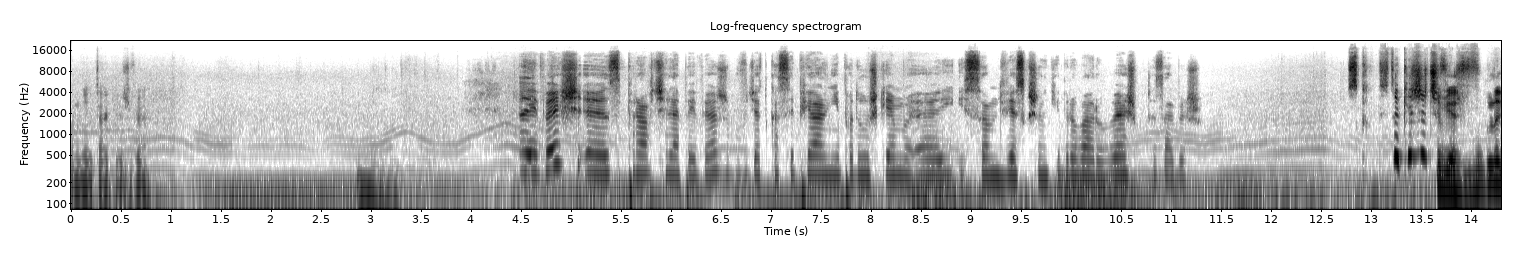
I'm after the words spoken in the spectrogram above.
On i tak już wie. Mm, Ej, weź e, sprawdź lepiej, wiesz, bo w dziadka sypialni pod łóżkiem e, i są dwie skrzynki browaru. Weź, to zabierz. Skąd ty takie rzeczy wiesz? W ogóle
